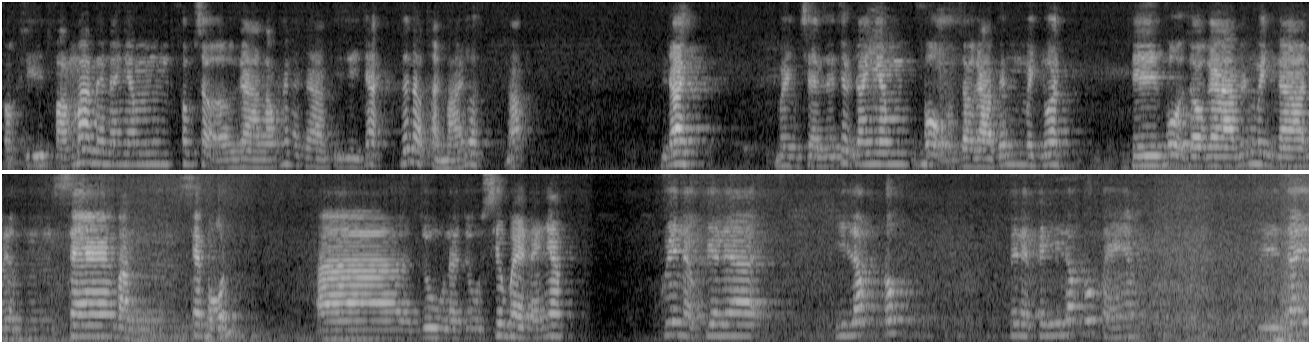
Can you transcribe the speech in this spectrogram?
có khí thoáng mát nên anh em không sợ gà nóng hay là gà bị gì nhá. Rất là thoải mái luôn. Đó. Thì đây mình sẽ giới thiệu cho anh em bộ giò gà bên mình luôn. Thì bộ giò gà bên mình là được xe bằng xe 4 à, dù là dù siêu bền này anh em. Khuyên là khuyên ờ, inox đúc. Đây là cây inox đúc này em. Thì dây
